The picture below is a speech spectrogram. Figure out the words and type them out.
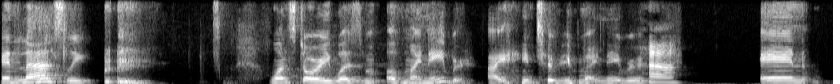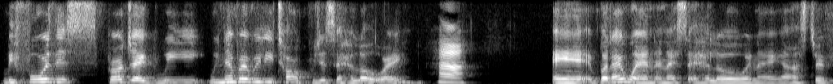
and lastly one story was of my neighbor i interviewed my neighbor Huh. and before this project we we never really talked we just said hello right Huh. and but I went and I said hello and I asked her if,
